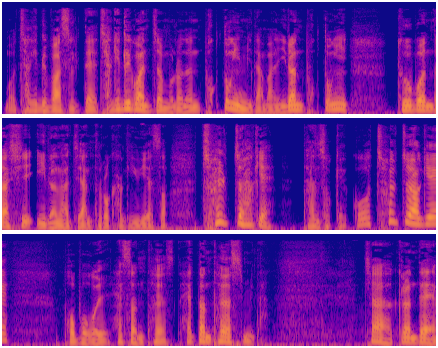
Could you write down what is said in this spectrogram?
뭐 자기들 봤을 때 자기들 관점으로는 폭동입니다만 이런 폭동이 두 번 다시 일어나지 않도록 하기 위해서 철저하게 단속했고 철저하게 보복을 했던, 터였, 터였습니다. 자, 그런데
